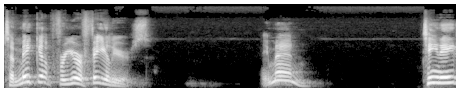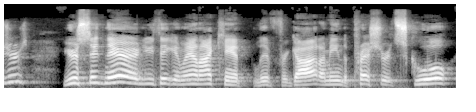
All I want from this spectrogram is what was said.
to make up for your failures. Amen. Teenagers, you're sitting there and you're thinking, man, I can't live for God. I mean, the pressure at school.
